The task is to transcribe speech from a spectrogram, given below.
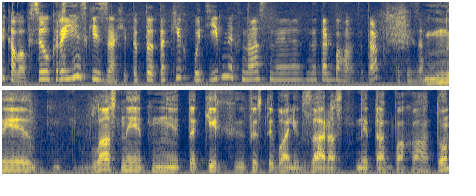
Цікаво, всеукраїнський захід. Тобто таких подібних в нас не, не так багато, так? Таких заходів. Не, власне, не таких фестивалів зараз не так багато.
